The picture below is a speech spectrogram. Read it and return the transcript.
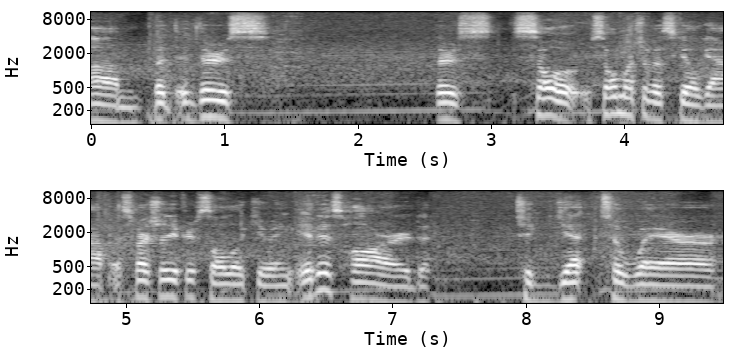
Um, but there's there's so so much of a skill gap, especially if you're solo queuing. It is hard to get to where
